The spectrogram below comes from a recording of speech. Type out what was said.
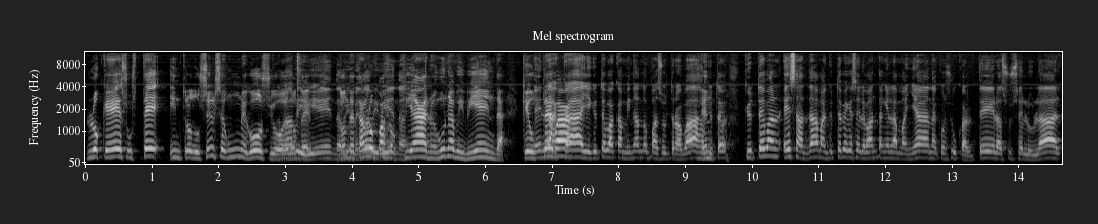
lo que es usted introducirse en un negocio donde, donde están los parroquianos, en una vivienda, que usted en la va... calle, que usted va caminando para su trabajo, que, usted, que usted van, esas damas que usted ve que se levantan en la mañana con su cartera, su celular,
